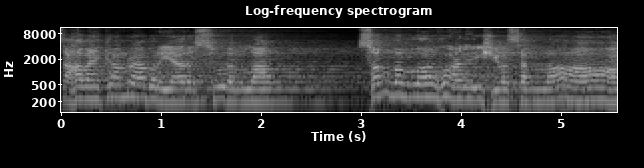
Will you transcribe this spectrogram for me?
সাহাবা ইকরামরা বলে, ইয়া রাসূলুল্লাহ, সাল্লাল্লাহু আলাইহি ওয়াসাল্লাম,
